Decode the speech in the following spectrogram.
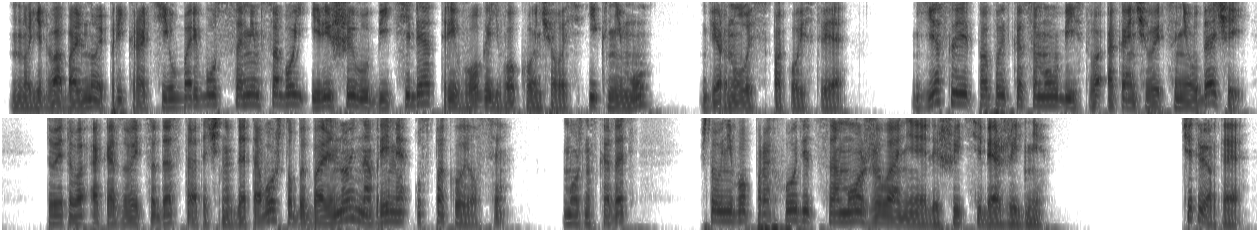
Но едва больной прекратил борьбу с самим собой и решил убить себя, тревога его кончилась, и к нему вернулось спокойствие. Если попытка самоубийства оканчивается неудачей, то этого оказывается достаточно для того, чтобы больной на время успокоился. Можно сказать, что у него проходит само желание лишить себя жизни. Четвертое.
